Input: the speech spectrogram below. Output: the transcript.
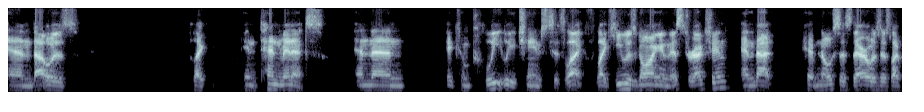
and that was like in 10 minutes and then it completely changed his life like he was going in this direction and that hypnosis there was just like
